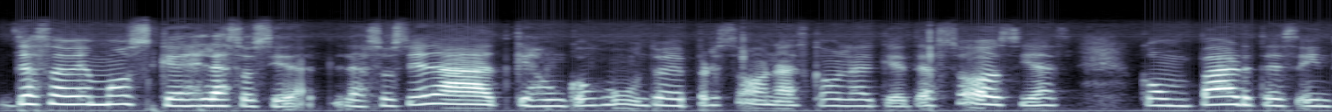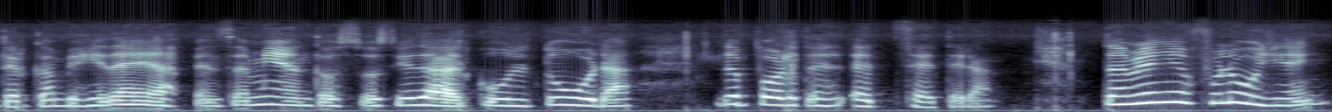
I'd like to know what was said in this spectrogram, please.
ya sabemos qué es la sociedad. La sociedad, que es un conjunto de personas con las que te asocias, compartes e intercambias ideas, pensamientos, sociedad, cultura, deportes, etc. También influyen,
